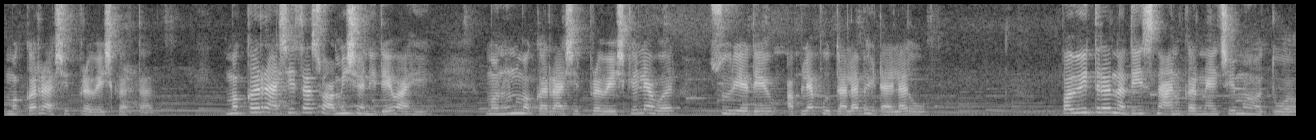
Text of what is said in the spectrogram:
मकर राशीत प्रवेश करतात. मकर राशीचा स्वामी शनिदेव आहे. म्हणून मकर राशीत प्रवेश केल्यावर सूर्यदेव आपल्या पुताला भेटायला तो पवित्र नदी स्नान करण्याचे महत्त्व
